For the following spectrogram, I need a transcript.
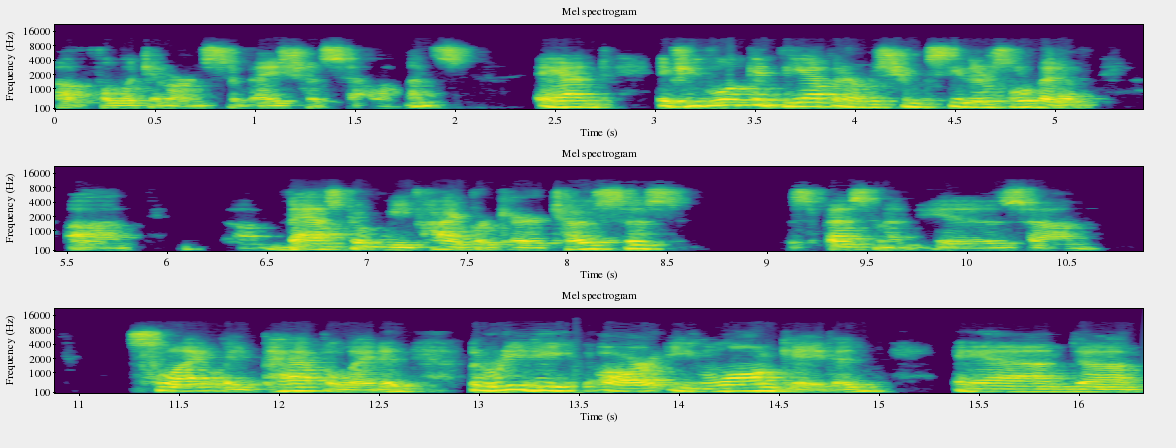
of follicular and sebaceous elements. And if you look at the epidermis, you can see there's a little bit of uh, basket weave hyperkeratosis. Specimen is um, slightly papillated. The rete are elongated, and uh,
